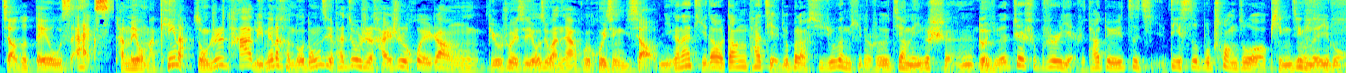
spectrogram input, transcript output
叫做 Deus Ex，它没有 Machina。总之，它里面的很多东西，它就是还是会让，比如说一些游戏玩家会会心一笑。你刚才提到，当他解决不了戏剧问题的时候，降了一个神，对你觉得这是不是也是他对于自己第四部创作瓶颈的一种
